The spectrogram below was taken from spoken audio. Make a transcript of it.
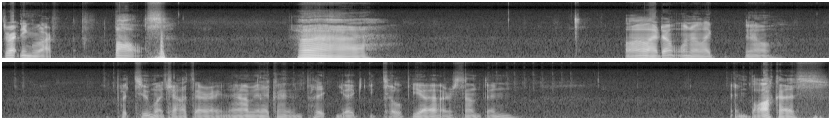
Threatening roar. Balls. Ah. well, I don't want to, like, you know, put too much out there right now. I mean, I can put, like, Utopia or something. And block us.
